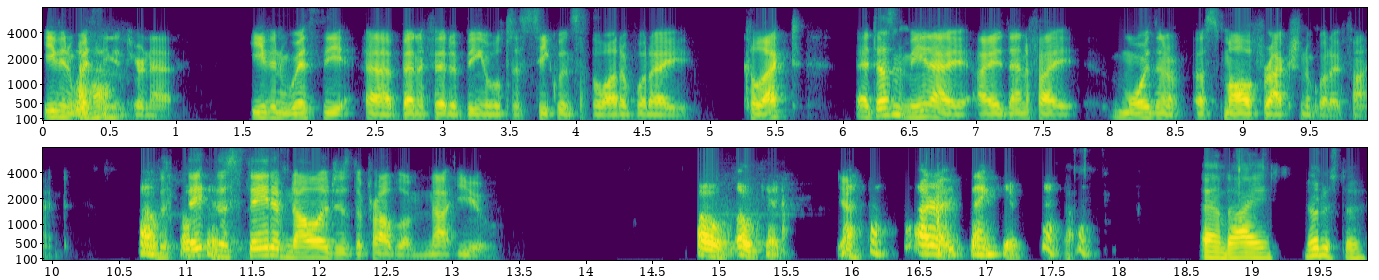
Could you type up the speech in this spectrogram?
even with uh-huh. the internet, even with the uh, benefit of being able to sequence a lot of what I collect. It doesn't mean I, I identify more than a, a, small fraction of what I find. Oh, the, state, okay. the state of knowledge is the problem, not you. Oh, okay. Yeah. All right. Thank you. and I noticed a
